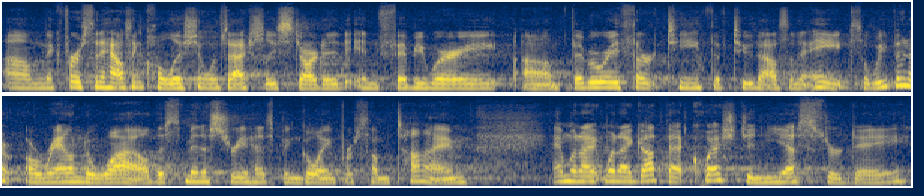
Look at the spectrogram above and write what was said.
Um, McPherson Housing Coalition was actually started in February, um, February 13th of 2008. So we've been around a while. This ministry has been going for some time. And when I, when I got that question yesterday,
